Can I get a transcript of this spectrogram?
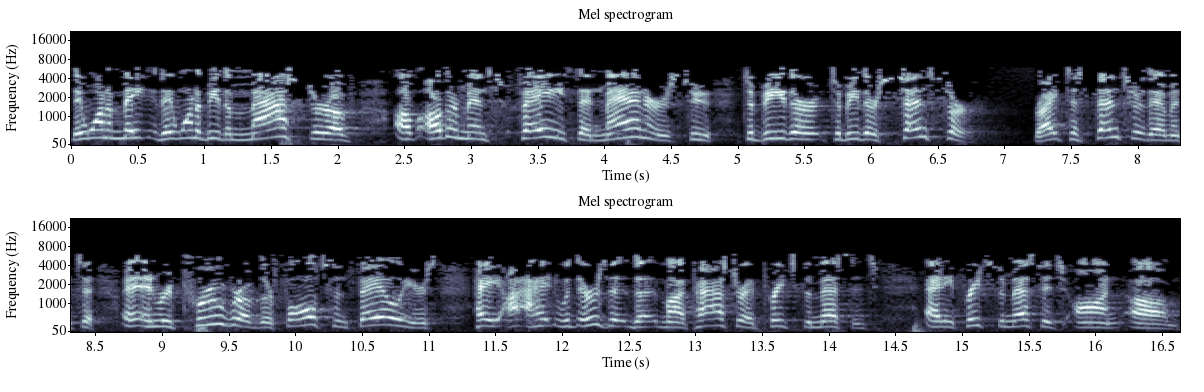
they want to make, they want to be the master of, of other men's faith and manners to, to be their, to be their censor, right? To censor them and to, and reprover of their faults and failures. Hey, I, I there was a, the, my pastor had preached the message and he preached the message on, um,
